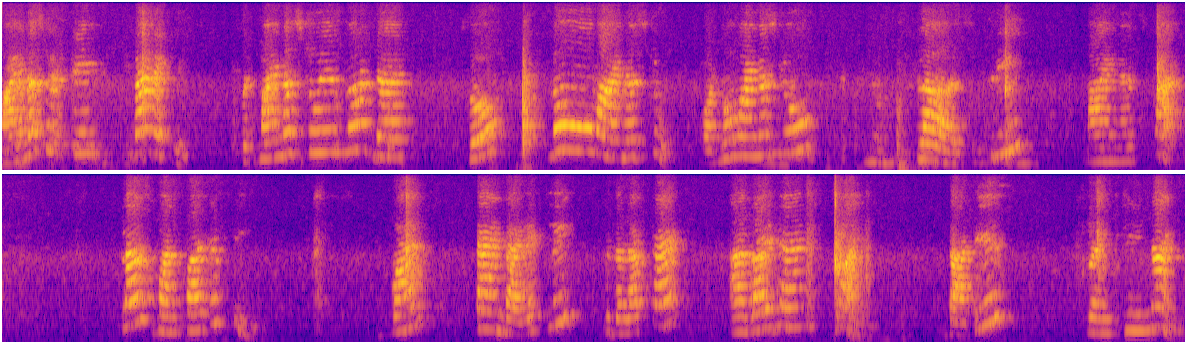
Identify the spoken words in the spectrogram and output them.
Minus 50 directly. But minus 2 is not there. So, no minus 2. What no minus 2? Plus 3 minus 5. Plus 1 5 50. 1 10 directly with the left hand and right hand 1. That is 29.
